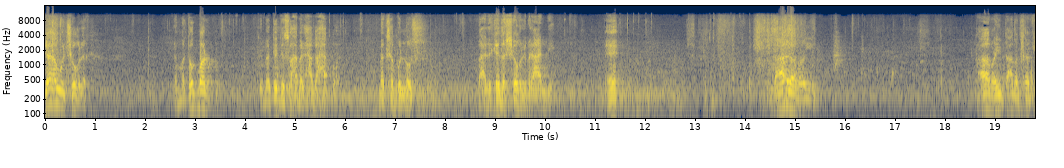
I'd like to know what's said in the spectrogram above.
ده أول شغلك. لما تكبر تبقى تدي صاحب الحاجة حقه مكسب بالنص. بعد كده الشغل من عندي. إيه؟ تعال يا إبراهيم. تعال يا إبراهيم تعال ما تخافش.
